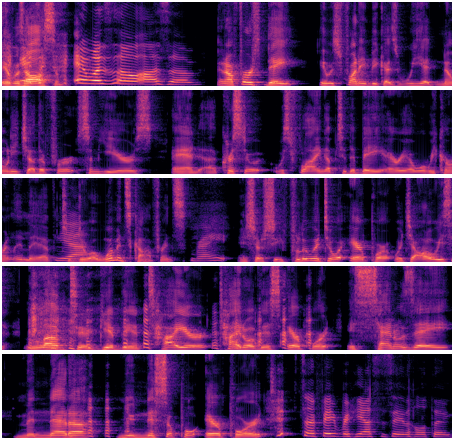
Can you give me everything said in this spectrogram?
It was awesome. It was so awesome. And our first date, it was funny because we had known each other for some years, and uh, Christa was flying up to the Bay Area where we currently live to Yeah. do a women's conference. Right. And so she flew into an airport, which I always love to give the entire title of this airport. is San Jose Mineta Municipal Airport. It's our favorite. He has to say the whole thing.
